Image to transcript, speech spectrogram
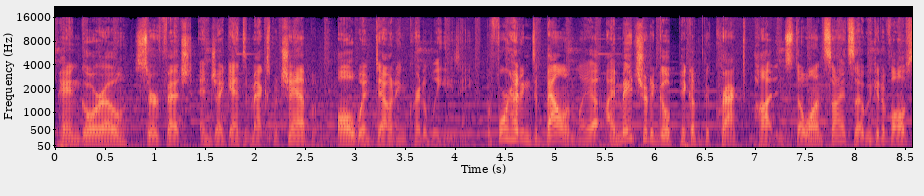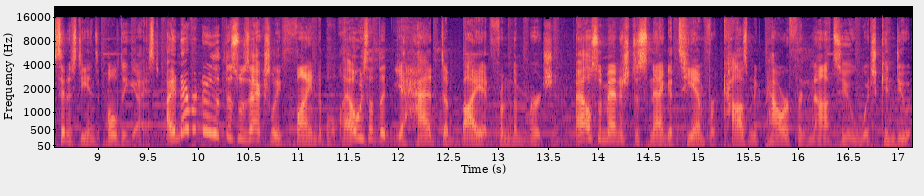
Pangoro, Sirfetch'd, and Gigantamax Machamp all went down incredibly easy. Before heading to Ballonlea, I made sure to go pick up the cracked pot in Stow-on-Side so that we could evolve Sinistea into Polteageist. I never knew that this was actually findable. I always thought that you had to buy it from the merchant. I also managed to snag a TM for Cosmic Power for Natu, which can do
